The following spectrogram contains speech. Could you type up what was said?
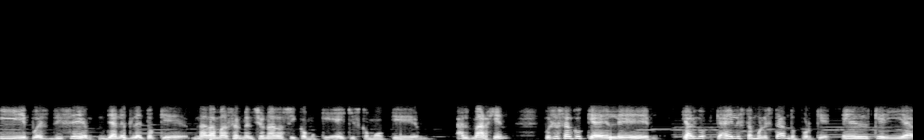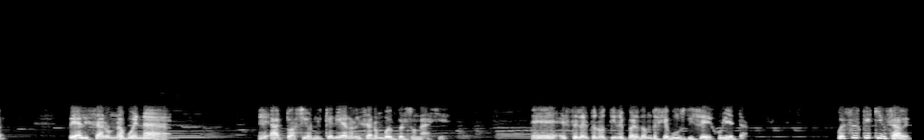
Y pues dice Jared Leto que nada más ser mencionado así como que X, como que al margen, pues es algo que a él le, que algo que a él está molestando porque él quería realizar una buena eh, actuación, él quería realizar un buen personaje. Eh, este Leto no tiene perdón de Jebus, dice Julieta. Pues es que quién sabe.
